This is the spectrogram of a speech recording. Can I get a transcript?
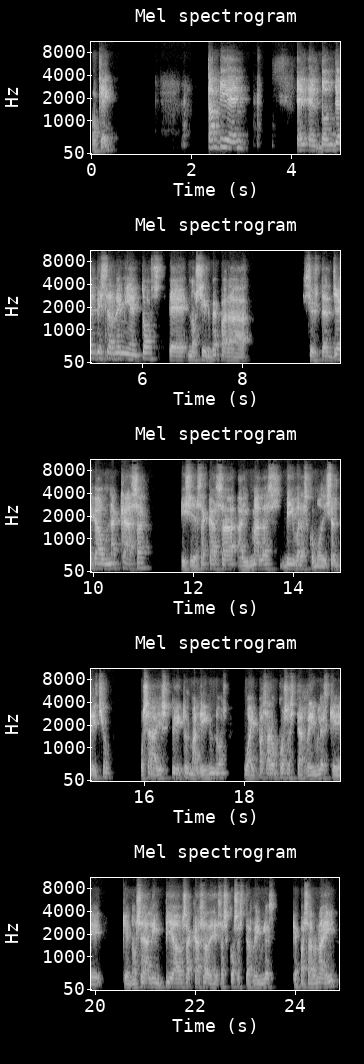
¿Ok? También el, don del discernimiento eh, nos sirve para, si usted llega a una casa y si esa casa hay malas vibras, como dice el dicho, o sea, hay espíritus malignos o ahí pasaron cosas terribles que, que no se ha limpiado esa casa de esas cosas terribles que pasaron ahí.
